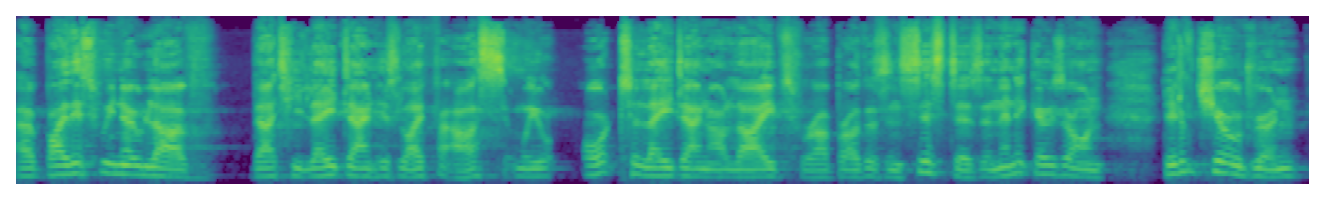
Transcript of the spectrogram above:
Uh, by this we know love, that he laid down his life for us, and we ought to lay down our lives for our brothers and sisters. And then it goes on, little children,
